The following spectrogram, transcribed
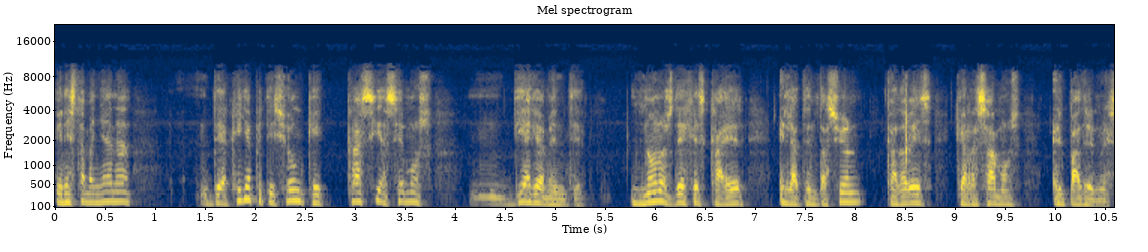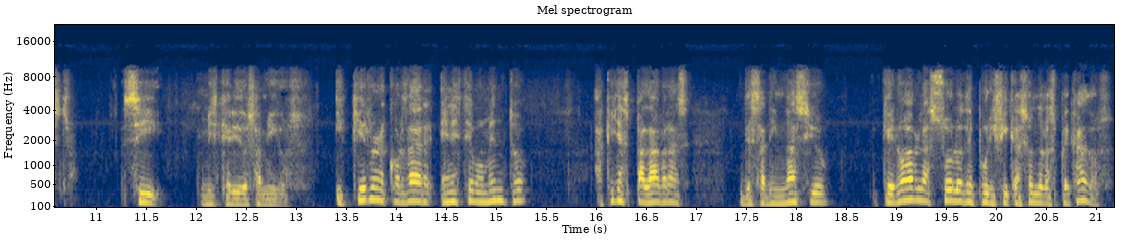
en esta mañana de aquella petición que casi hacemos mm, diariamente. No nos dejes caer en la tentación cada vez que rezamos el Padre nuestro. Sí, mis queridos amigos. Y quiero recordar en este momento aquellas palabras de San Ignacio que no habla solo de purificación de los pecados,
